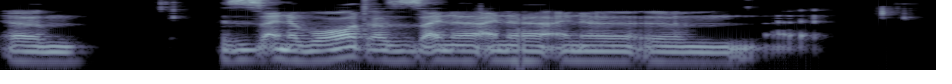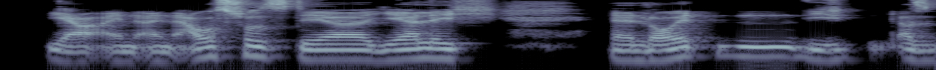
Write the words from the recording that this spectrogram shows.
ähm, es ist ein Award, also es ist eine, eine, eine, ähm, ja, ein, ein Ausschuss, der jährlich äh, Leuten, die, also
